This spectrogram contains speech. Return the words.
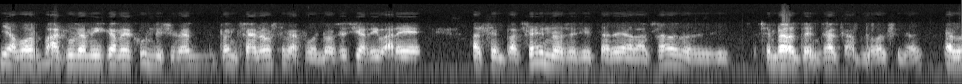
Llavors vas una mica més condicionat pensant, ostres, pues no sé si arribaré al 100%, no sé si estaré a l'alçada, no sé si... Sempre el tens al cap, no?, al final. El,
